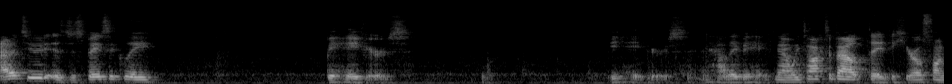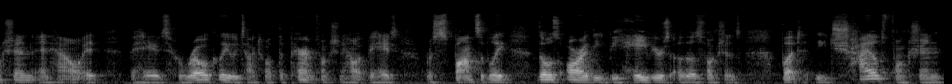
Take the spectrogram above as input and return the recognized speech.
Attitude is just basically behaviors behaviors and how they behave. Now, we talked about the, the hero function and how it behaves heroically. We talked about the parent function, how it behaves responsibly. Those are the behaviors of those functions. But the child function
